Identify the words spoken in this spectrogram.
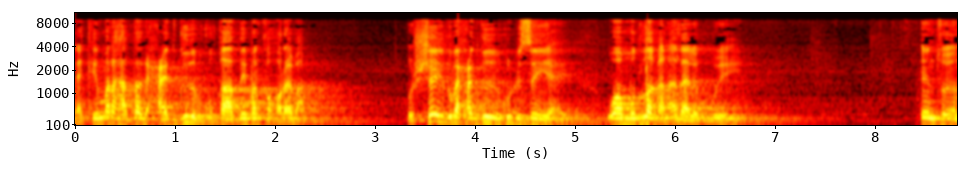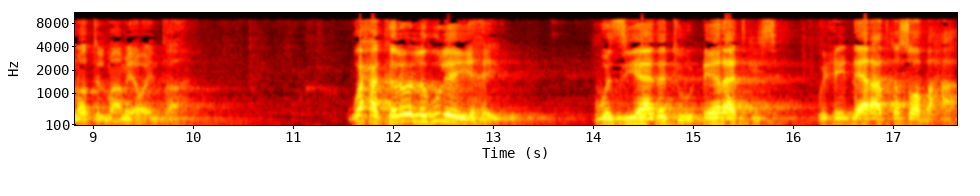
laakiin mar haddaad xadgudub ku qaaday marka horeba oo shayguba xadgudub ku dhisan yahay waa mutlaqan adaa lagugu leeyay intuu inoo tilmaamaya waa intaa. Waxaa kaloo lagu leeyahay wa ziyaadatuhu dheeraadkiisa. Wixii dheeraad ka soo baxaa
